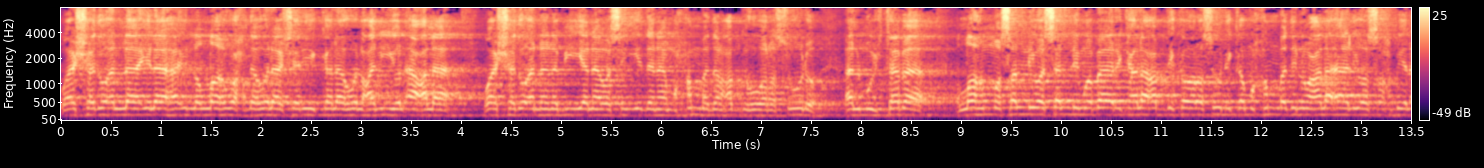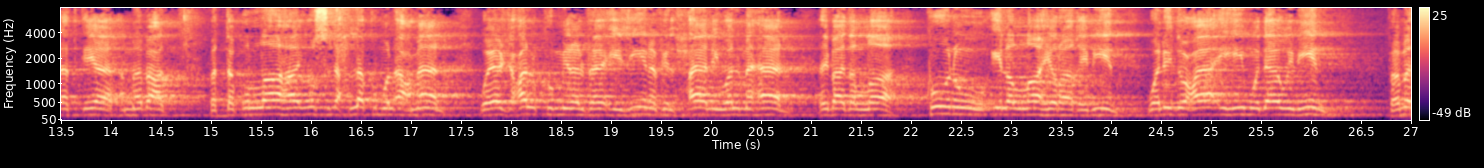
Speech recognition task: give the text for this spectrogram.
وأشهد أن لا إله إلا الله وحده لا شريك له العلي الأعلى وأشهد أن نبينا وسيدنا محمدا عبده ورسوله المجتبى. اللهم صل وسلم وبارك على عبدك ورسولك محمد وعلى آله وصحبه الأتقياء. أما بعد فاتقوا الله يصلح لكم الأعمال ويجعلكم من الفائزين في الحال والمآل. عباد الله كونوا إلى الله راغبين ولدعائه مداومين. فما,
